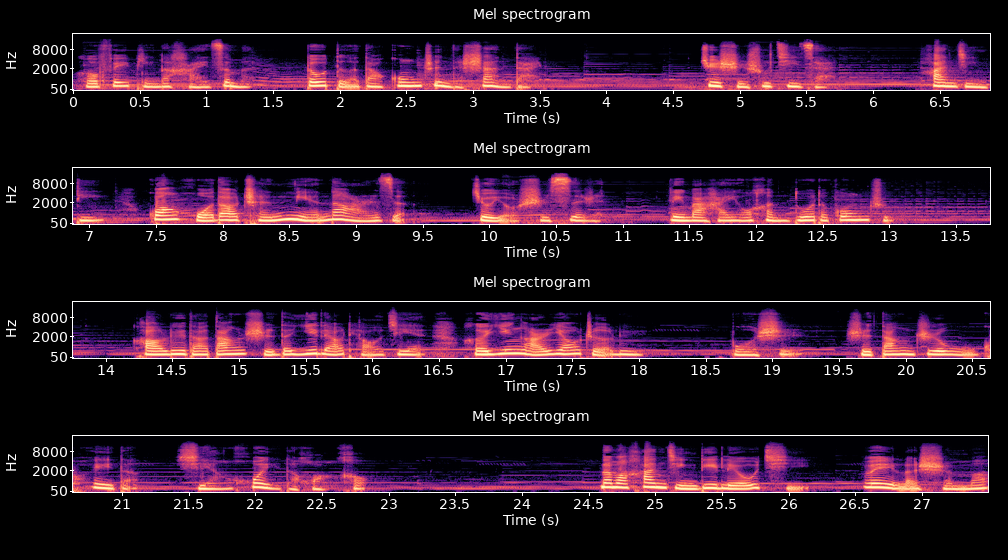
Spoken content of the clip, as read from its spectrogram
和妃嫔的孩子们都得到公正的善待。据史书记载，汉景帝。光活到成年的儿子就有十四人，另外还有很多的公主。考虑到当时的医疗条件和婴儿夭折率，博士是当之无愧的贤惠的皇后。那么汉景帝刘启为了什么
